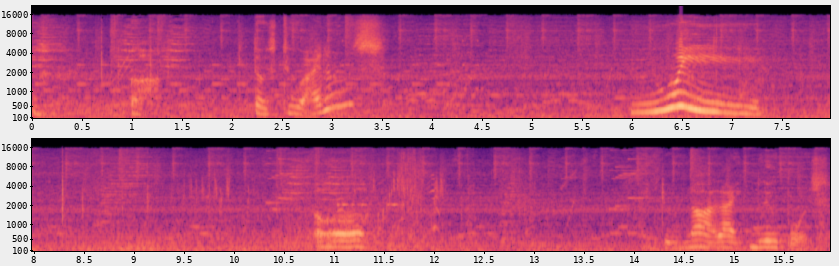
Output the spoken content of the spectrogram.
Get those two items. Wee. Oh. I do not like blue bloopers.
